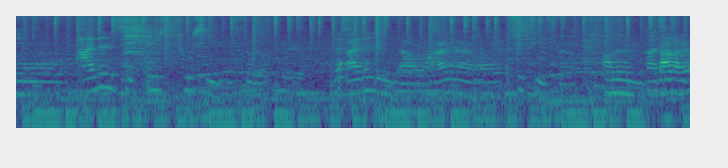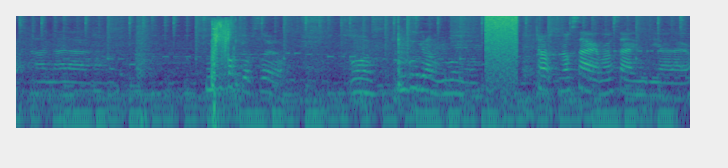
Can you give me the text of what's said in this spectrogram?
오, 아는 시, 두, 도시 있어요. 네? 아는, 어, 아는 어, 시티 있어요. 아는 아, 나라요? 아, 나라. 어. 중국밖에 없어요. 어 중국이랑 일본이랑 저몇 살, 몇 살인지 알아요?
